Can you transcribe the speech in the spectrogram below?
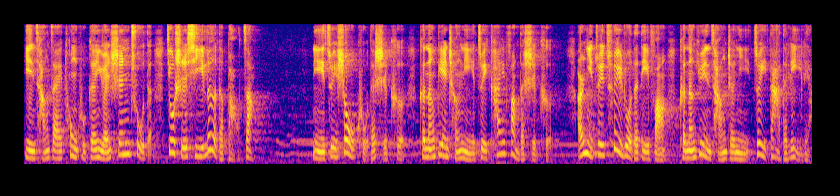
隐藏在痛苦根源深处的就是喜乐的宝藏。你最受苦的时刻，可能变成你最开放的时刻，而你最脆弱的地方，可能蕴藏着你最大的力量。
